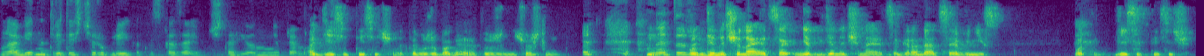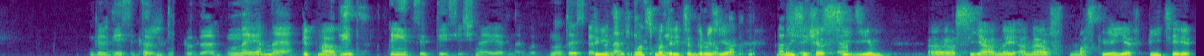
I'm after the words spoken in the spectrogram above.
Ну, а бедный 3000 рублей, как вы сказали, почтальон. Мне прям... А 10 тысяч? Это уже богатый? Это уже ничего, что ли? Ну, вот где начинается... Нет, где начинается градация вниз? Вот 10 тысяч. Говорю, 10 тоже никуда. Ну, наверное... 15. 30 тысяч, наверное. Вот. Ну, то есть, как 30. бы на 30 вот смотрите, друзья, мы сейчас сидим э, с Яной, она в Москве, я в Питере,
